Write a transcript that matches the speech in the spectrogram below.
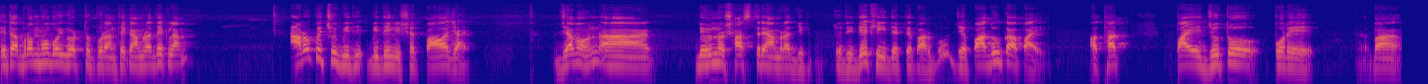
এটা ব্রহ্মবৈবর্ত পুরাণ থেকে আমরা দেখলাম। আরও কিছু বিধি, বিধিনিষেধ পাওয়া যায়। যেমন বিভিন্ন শাস্ত্রে আমরা যদি দেখি, দেখতে পারব যে পাদুকা পায়ে, অর্থাৎ পায়ে জুতো পরে বা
